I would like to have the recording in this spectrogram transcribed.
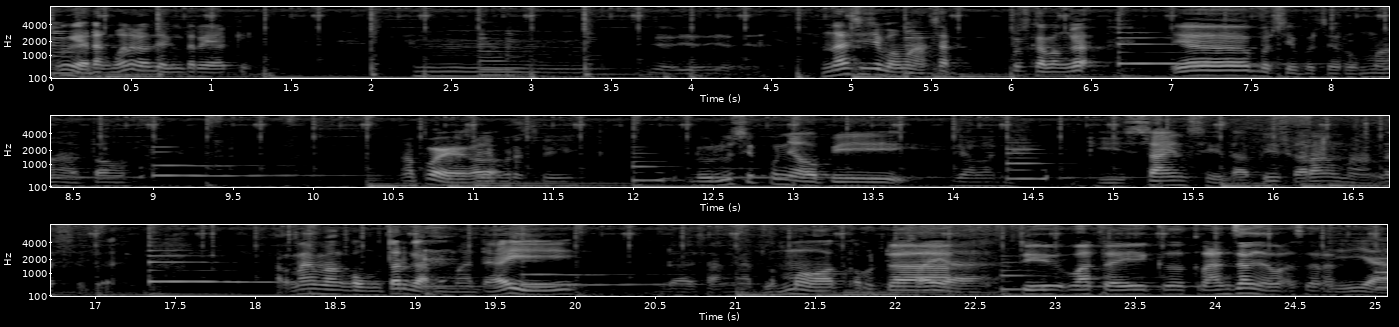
itu nggak enak banget kalau yang teriyaki. Hmm. Ya ya ya. Nah sih coba masak terus kalau enggak ya bersih bersih rumah atau apa ya bersih kalau bersih dulu sih punya hobi jalan. desain sih tapi sekarang males sudah. Karena emang komputer nggak memadai sangat lemot Udah saya. diwadahi ke keranjang ya Pak sekarang? iya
